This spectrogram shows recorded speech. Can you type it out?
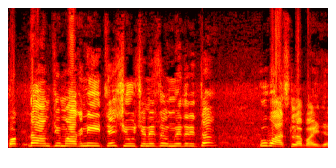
फक्त आमची मागणी इथे शिवसेनेचा उमेदवार इथं खूप असला पाहिजे.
